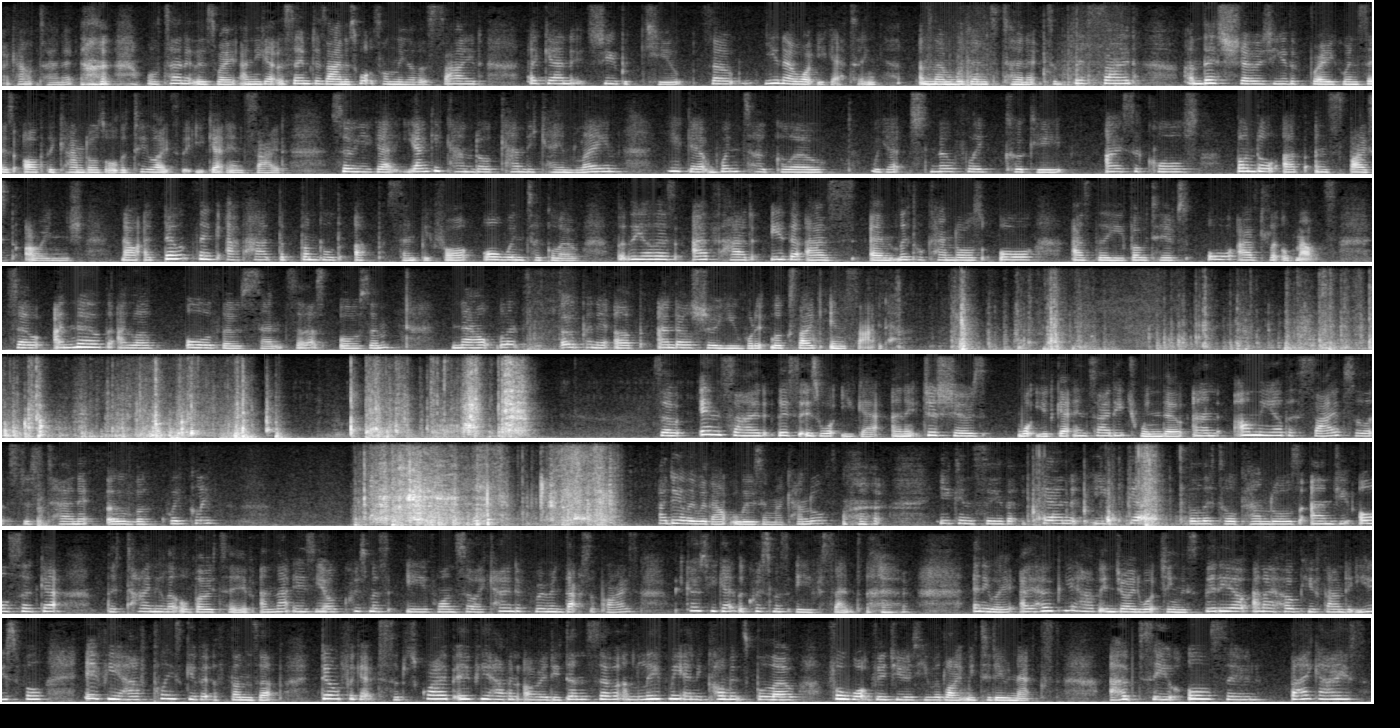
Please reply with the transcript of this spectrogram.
I can't turn it, we'll turn it this way and you get the same design as what's on the other side. Again it's super cute so you know what you're getting and then we're going to turn it to this side and this shows you the fragrances of the candles or the tea lights that you get inside. So you get Yankee Candle Candy Cane Lane, you get Winter Glow, we get Snowflake Cookie, Icicles, Bundle Up and Spiced Orange. Now I don't think I've had the Bundled Up scent before or Winter Glow, but the others I've had either as um, little candles or as the votives or as little melts. So I know that I love all of those scents, so that's awesome. Now let's open it up and I'll show you what it looks like inside. So inside this is what you get and it just shows what you'd get inside each window and on the other side so let's just turn it over quickly ideally without losing my candles. you can see that again you get the little candles and you also get the tiny little votive and that is your Christmas Eve one so I kind of ruined that surprise because you get the Christmas Eve scent. Anyway, I hope you have enjoyed watching this video and I hope you found it useful. If you have, please give it a thumbs up. Don't forget to subscribe if you haven't already done so and leave me any comments below for what videos you would like me to do next. I hope to see you all soon. Bye guys!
